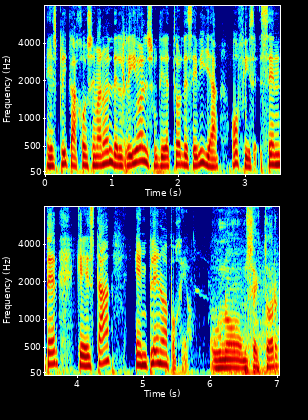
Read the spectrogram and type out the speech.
explica José Manuel del Río, el subdirector de Sevilla Office Center, que está en pleno apogeo. Uno, un sector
